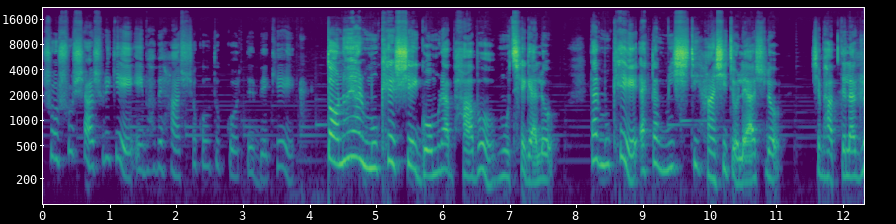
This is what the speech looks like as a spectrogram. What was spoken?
শ্বশুর শাশুড়িকে এইভাবে হাস্য কৌতুক করতে দেখে তনয়ার মুখের সেই গোমরা ভাবও মুছে গেল। তার মুখে একটা মিষ্টি হাসি চলে আসলো। সে ভাবতে লাগল,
